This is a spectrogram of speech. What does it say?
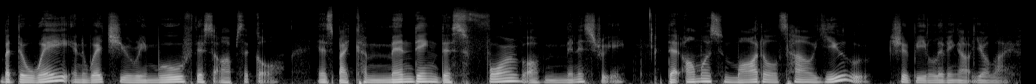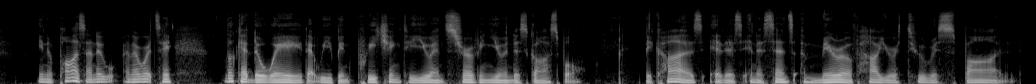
But the way in which you remove this obstacle is by commending this form of ministry that almost models how you should be living out your life you know, pause. and In other words, say, look at the way that we've been preaching to you and serving you in this gospel, because it is, in a sense, a mirror of how you're to respond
